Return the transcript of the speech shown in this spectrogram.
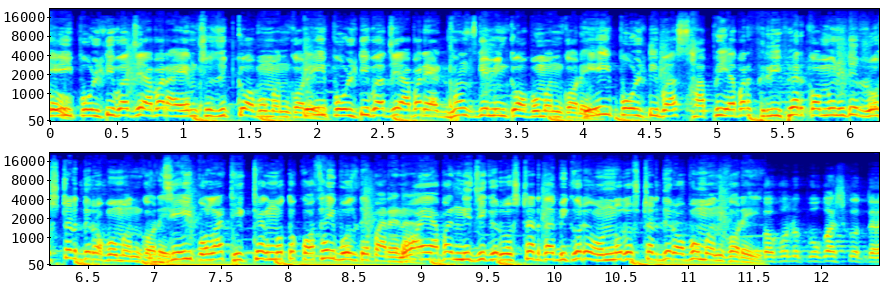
তো? এই পোল্টিবাজে আবার আই এম সজীবকে অপমান করে। এই পোল্টিবাজে আবার অ্যাডভান্স গেমিংকে অপমান করে। এই পোল্টিবাজ সাপড়ি আবার ফ্রি ফায়ার কমিউনিটির রোস্টারদের অপমান করে। যেই পোলা ঠিকঠাক মতো কথাই বলতে পারে না। ওই আবার নিজেকে রোস্টার দাবি করে অন্য রোস্টারদের অপমান করে। কখনো প্রকাশ করতে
